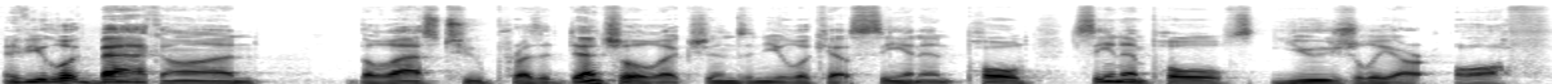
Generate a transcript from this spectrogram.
And if you look back on the last two presidential elections and you look at CNN polled, CNN polls usually are off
